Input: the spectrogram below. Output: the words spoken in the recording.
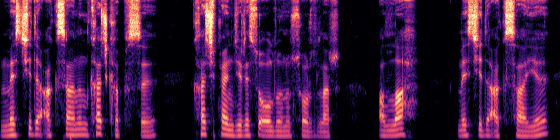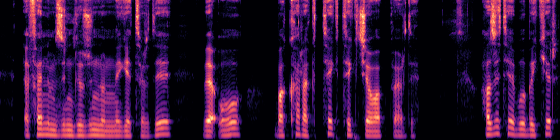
Mescid-i Aksa'nın kaç kapısı, kaç penceresi olduğunu sordular. Allah Mescid-i Aksa'yı Efendimizin gözünün önüne getirdi ve o bakarak tek tek cevap verdi. Hz. Ebu Bekir,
